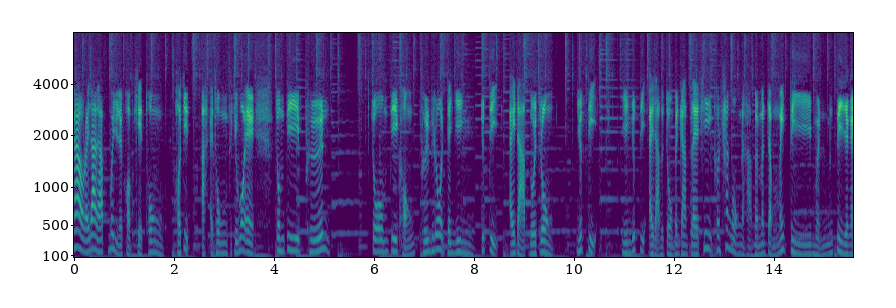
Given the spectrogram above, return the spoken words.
ง่าวไรายได้นะครับ เมื่ออยู่ในขอบเขตธงเผาจิต อะ ไอธงสกิลม่วงเอง โจมตีพื้น โจมตีของพื้นพิโรธจะยิงยุติไอดาบโดยตรง ยุติยิงยุติไอดาบโดยตรงเป็นการแปลที่ค่อนข้างงงนะครับเหมือนมันจะไม่ตีเหมือนมันตียังไง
